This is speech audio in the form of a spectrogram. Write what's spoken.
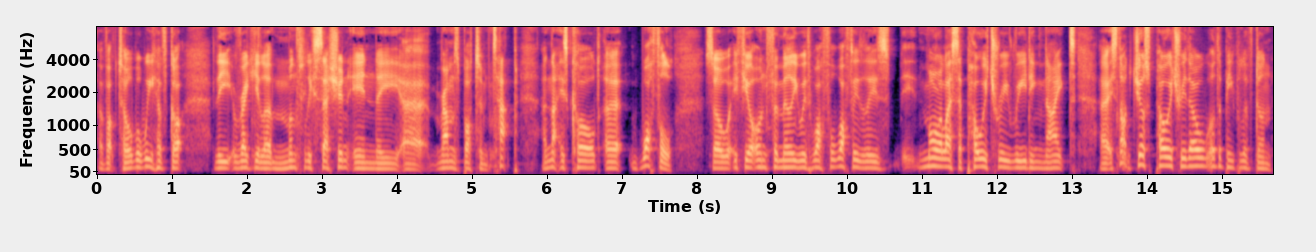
of October. We have got the regular monthly session in the uh, Ramsbottom Tap, and that is called uh, Waffle. So if you're unfamiliar with Waffle, Waffle is more or less a poetry reading night. Uh, it's not just poetry though. Other people have done,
